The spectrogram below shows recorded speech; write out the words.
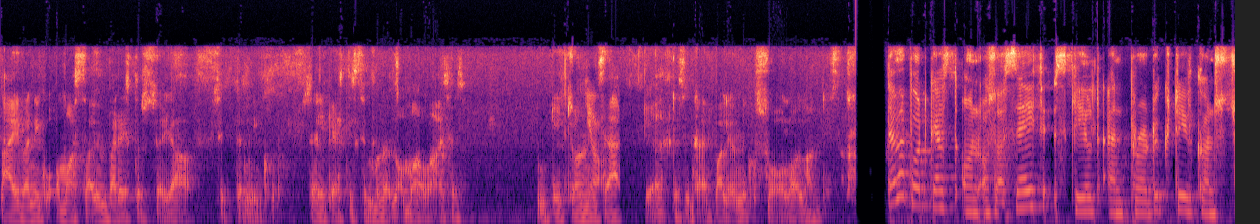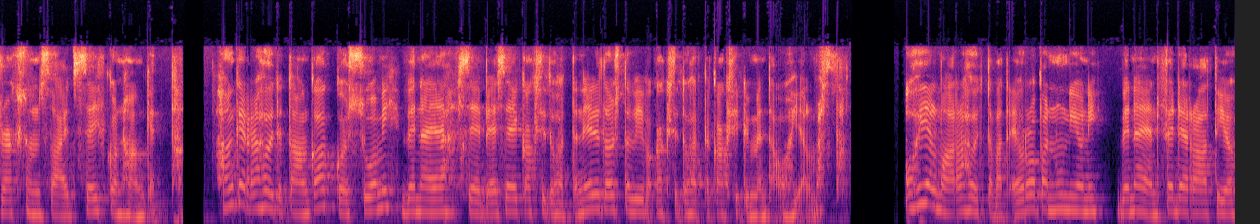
päivä niin kuin omassa ympäristössä ja sitten niin kuin selkeästi semmoinen omanlaisensa. Nyt se on niin säädettyä, että sitä ei paljon niin kuin sooloilla niistä. Tämä podcast on osa Safe, Skilled and Productive Construction Site SafeCon-hanketta. Hanke rahoitetaan Kaakkois-Suomi, Venäjä, CBC 2014-2020 ohjelmasta. Ohjelmaa rahoittavat Euroopan unioni, Venäjän federaatio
